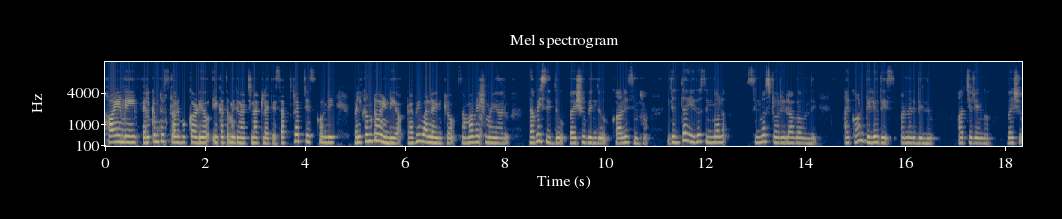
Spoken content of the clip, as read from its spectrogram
హాయ్ అండి. Welcome to story book audio. ఈ కథ మీకు నచ్చినట్లయితే సబ్స్క్రైబ్ చేసుకోండి. వెల్కమ్ టు ఇండియా. రవి వాళ్ళ ఇంట్లో సమావేశమయ్యారు. రవి సిద్ధు వైషు బిందు కాళీసింహ ఇదంతా ఏదో సినిమాలో సినిమా స్టోరీ లాగా ఉంది. ఐ కాంట్ బిలీవ్ దిస్ అన్నది బిందు. ఆశ్చర్యంగా. వైషు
